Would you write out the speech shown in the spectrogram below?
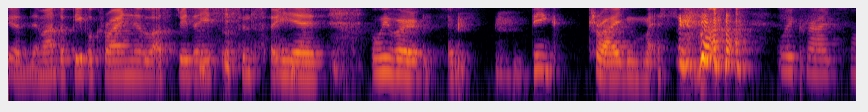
Yeah, the amount of people crying in the last three days was insane. yes we were a big crying mess We cried so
